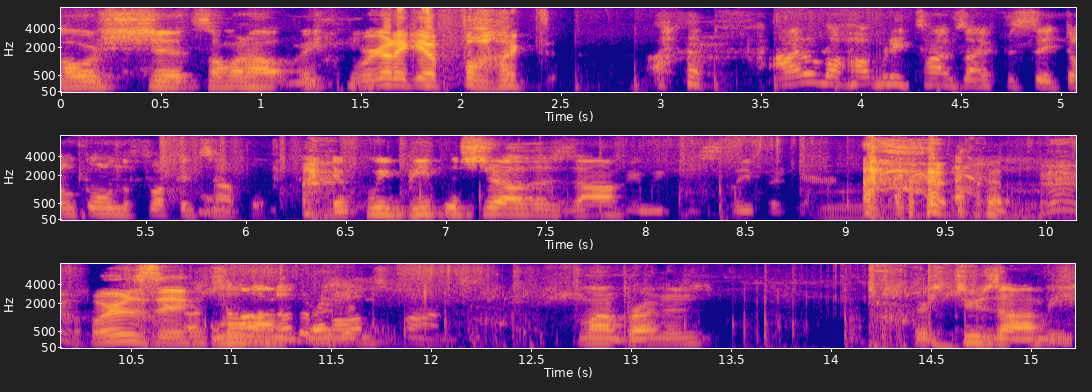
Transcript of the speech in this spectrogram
Oh shit! Someone help me. We're gonna get fucked. I don't know how many times I have to say, don't go in the fucking temple. If we beat the shit out of the zombie, we can sleep in here. Where is he? Until on, another Brendan. mob spawns. Come on, Brendan. There's two zombies.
